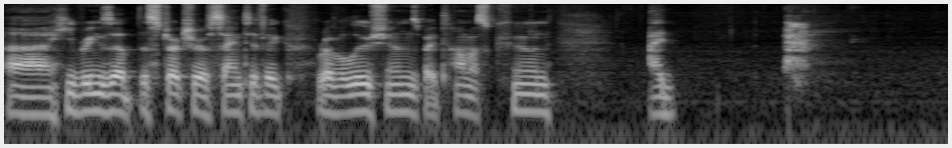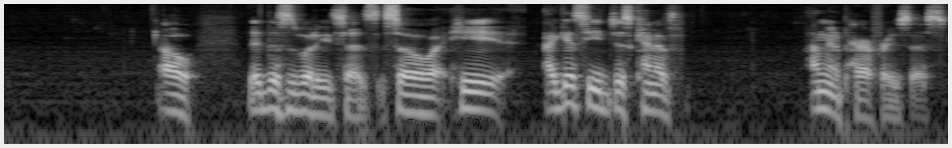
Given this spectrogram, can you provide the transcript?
Uh, he brings up the structure of scientific revolutions by Thomas Kuhn. I Oh, this is what he says. So he, I guess he just kind of, I'm going to paraphrase this,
